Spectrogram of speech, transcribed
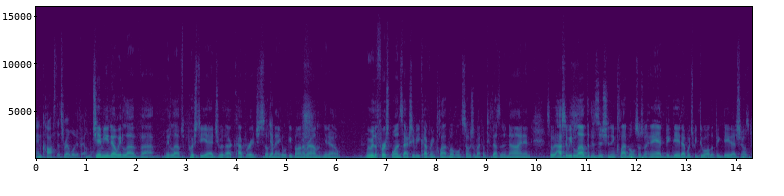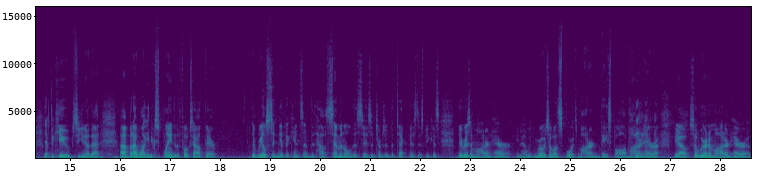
and cost that's readily available. Jim, you know we love uh, we love to push the edge with our coverage. Silicon Yep. Angle, keep on around. You know, we were the first ones to actually be covering cloud, mobile, and social back in 2009, and so obviously we love the position in cloud, mobile, and social, and add big data, which we do all the big data shows Yep. with the Cube, so you know that. Um, but I want you to explain to the folks out there the real significance of the, how seminal this is in terms of the tech business because there is a modern era. You know, we, we always talk about sports, modern baseball, modern era. You know, so we're in a modern era of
